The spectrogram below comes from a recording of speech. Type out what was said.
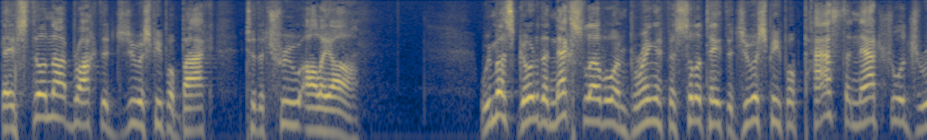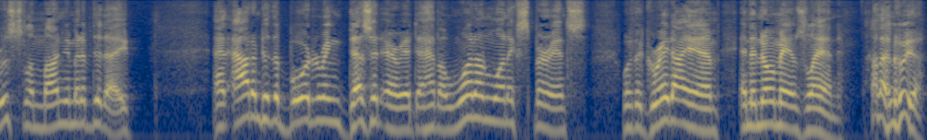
they've still not brought the Jewish people back to the true Aliyah. We must go to the next level and bring and facilitate the Jewish people past the natural Jerusalem monument of today and out into the bordering desert area to have a one on one experience with the great I am in the no man's land. Hallelujah.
